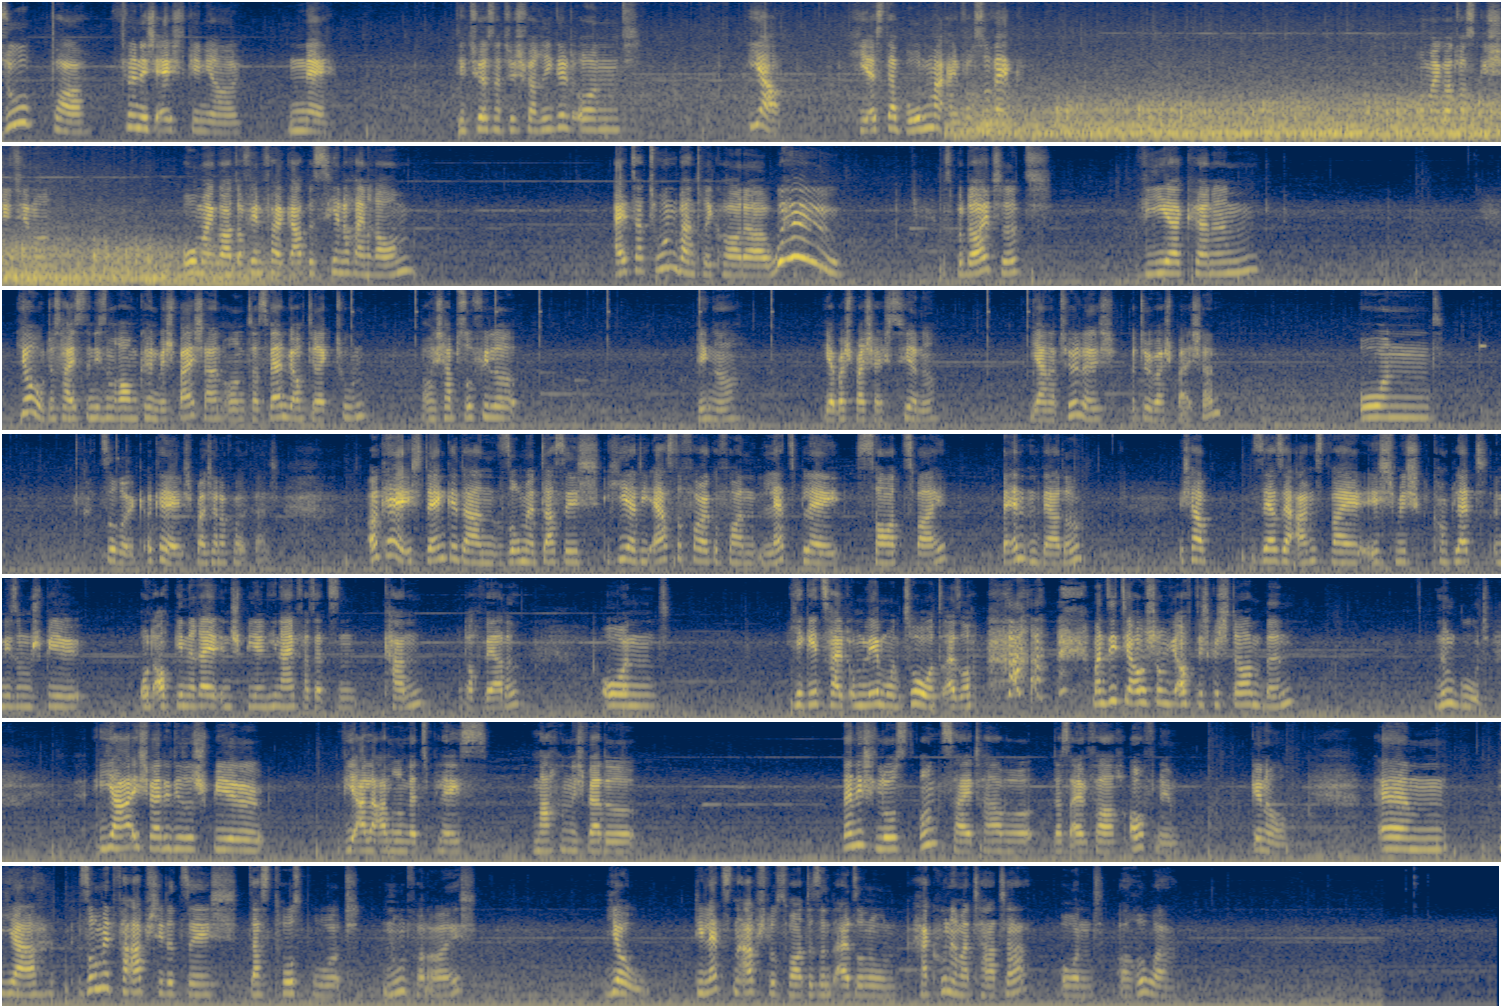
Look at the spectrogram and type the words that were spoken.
Super. Finde ich echt genial. Nee. Die Tür ist natürlich verriegelt und... Ja. Hier ist der Boden mal einfach so weg. Oh mein Gott, was geschieht hier nur? Oh mein Gott, auf jeden Fall gab es hier noch einen Raum. Alter Tonbandrekorder. Woohoo! Das bedeutet, wir können... Jo, das heißt, in diesem Raum können wir speichern und das werden wir auch direkt tun. Oh, ich habe so viele Dinge. Ja, aber speichere ich es hier, ne? Ja, natürlich. Bitte überspeichern. Und zurück. Okay, ich speichere erfolgreich. Okay, ich denke dann somit, dass ich hier die erste Folge von Let's Play Saw 2 beenden werde. Ich habe sehr, sehr Angst, weil ich mich komplett in diesem Spiel und auch generell in Spielen hineinversetzen kann und auch werde. Und hier geht es halt um Leben und Tod. Also, man sieht ja auch schon, wie oft ich gestorben bin. Nun gut. Ja, ich werde dieses Spiel wie alle anderen Let's Plays machen. Ich werde wenn ich Lust und Zeit habe, das einfach aufnehmen. Genau. Ähm, ja, somit verabschiedet sich das Toastbrot nun von euch. Yo, die letzten Abschlussworte sind also nun Hakuna Matata und Au revoir.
